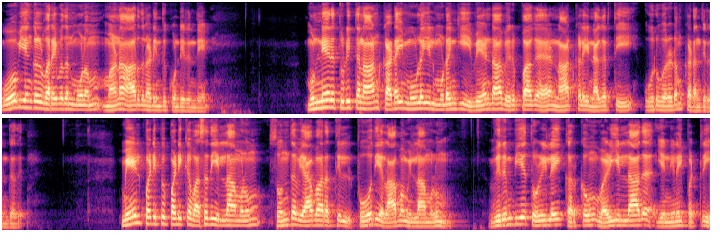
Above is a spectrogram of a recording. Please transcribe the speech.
ஓவியங்கள் வரைவதன் மூலம் மன ஆறுதல் அடைந்து கொண்டிருந்தேன். முன்னேற துடித்த நான் கடை மூலையில் முடங்கி வேண்டா வெறுப்பாக நாட்களை நகர்த்தி ஒரு வருடம் கடந்திருந்தது. மேல் படிப்பு படிக்க வசதி இல்லாமலும் சொந்த வியாபாரத்தில் போதிய லாபம் இல்லாமலும் விரும்பிய தொழிலை கற்கவும் வழியில்லாத என் நிலை பற்றி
